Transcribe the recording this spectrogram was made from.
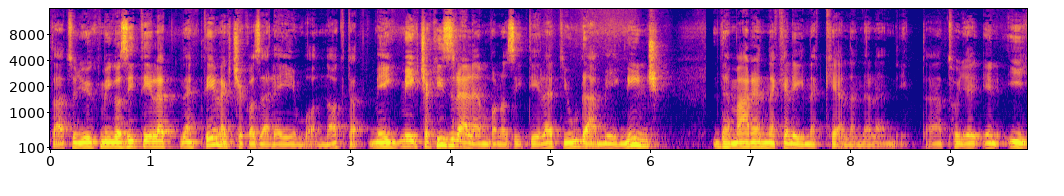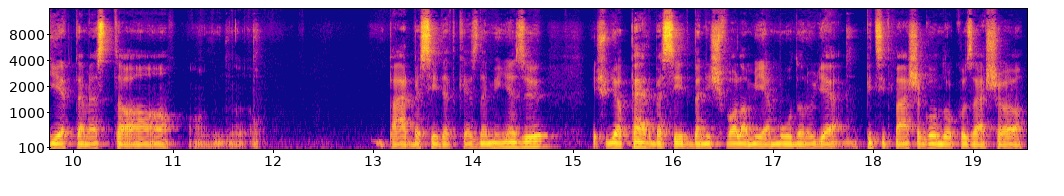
tehát, hogy ők még az ítéletnek tényleg csak az elején vannak, tehát még, még csak Izraelen van az ítélet, Judán még nincs, de már ennek elégnek kellene lenni. Tehát, hogy én így értem ezt a, a párbeszédet kezdeményező, és ugye a perbeszédben is valamilyen módon ugye picit más a gondolkozása a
